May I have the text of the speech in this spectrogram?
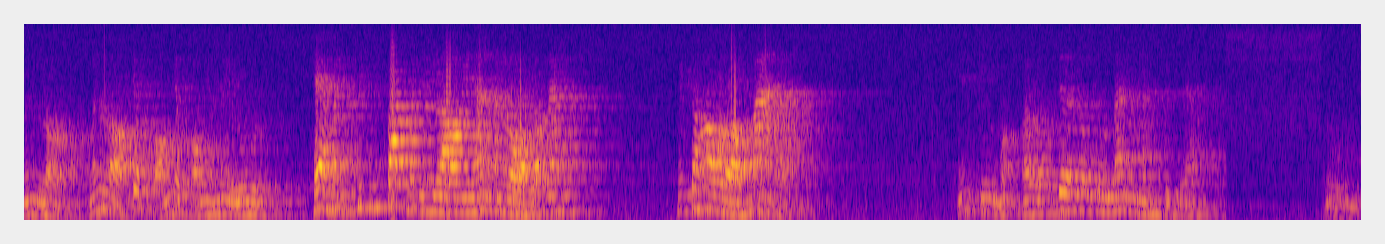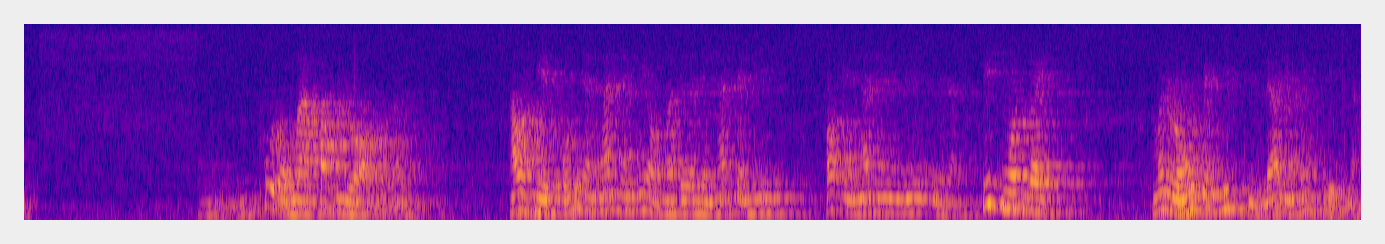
มันหลอก มันหลอกเจ้าของเจ้าของยังไม่รู้ แค่มันคิดปั๊บมันมีเราในนั้นมันหลอกแล้วนะไม่ต้องเอาหลอกมากหรอก นี่จริงบอกพอเราเดินลงตรงนั้นมันผิดแล้วพูดออกมาปั๊บมันหลอกหมดแล้วเอาเหตุผลอย่างนั้นอย่างนี้ออกมาเดินอย่างนั้นอย่างนี้ เพราะอย่างนั้นอย่างนี้นี่นะคิดหมดเลย มันหลงเป็นทิฏฐิแล้วยังไม่เห็นนะ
